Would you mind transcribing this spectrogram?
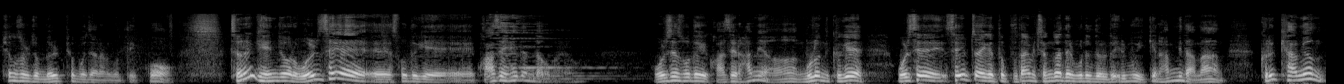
평수를 좀 넓혀 보자라는 것도 있고 저는 개인적으로 월세 소득에 과세해야 된다고 봐요. 월세 소득에 과세를 하면 물론 그게 월세 세입자에게 더 부담이 증가될 부분들도 일부 있기는 합니다만 그렇게 하면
